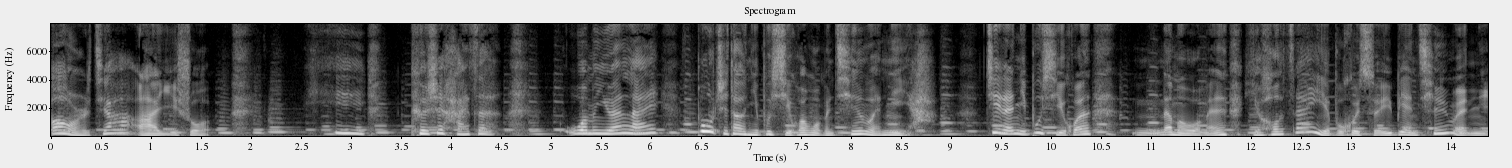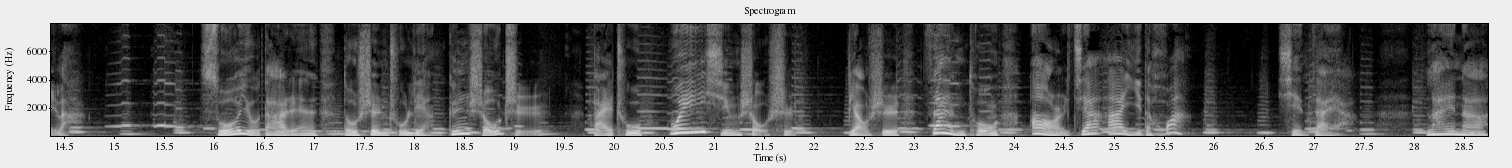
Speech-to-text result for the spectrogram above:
奥尔加阿姨说。咦，可是孩子，我们原来不知道你不喜欢我们亲吻你呀。既然你不喜欢，那么我们以后再也不会随便亲吻你了。所有大人都伸出两根手指，摆出微型手势，表示赞同奥尔加阿姨的话。现在呀，莱娜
